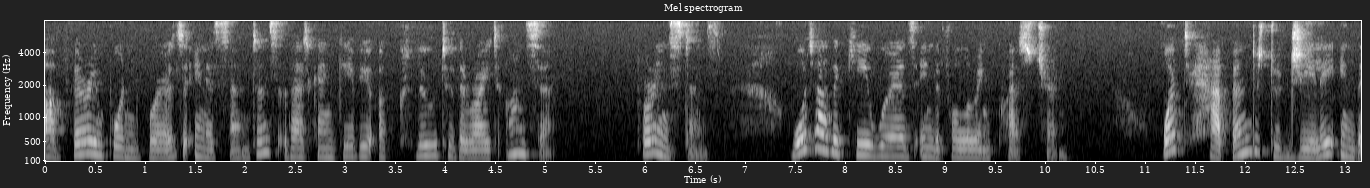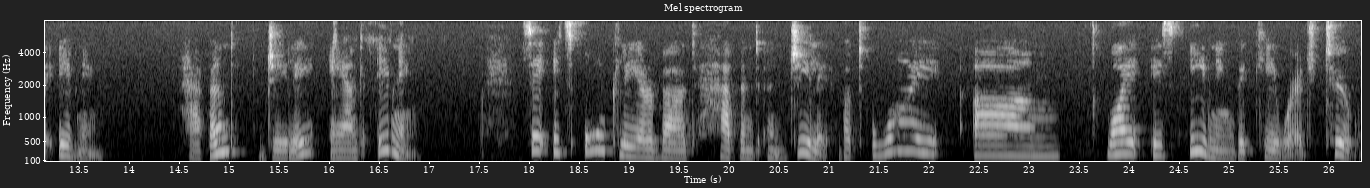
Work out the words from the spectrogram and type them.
are very important words in a sentence that can give you a clue to the right answer. For instance, what are the key words in the following question? What happened to Jilly in the evening? Happened, Jilly, and evening. See, it's all clear about happened and Jilly, but why um, why is evening the key word too?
